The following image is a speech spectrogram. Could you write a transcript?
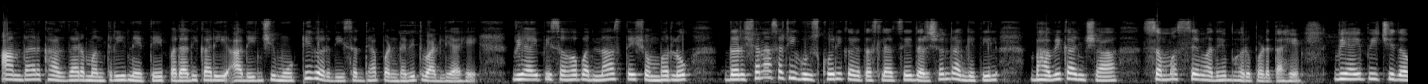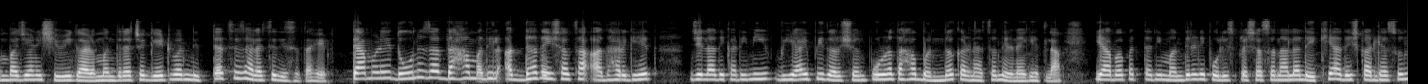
आमदार खासदार मंत्री नेते पदाधिकारी आदींची मोठी गर्दी सध्या पंढरीत वाढली आहे. व्ही आय पीसह पन्नास ते शंभर लोक दर्शनासाठी घुसखोरी करत असल्याचे दर्शन रांगेतील भाविकांच्या समस्येमध्ये भर पडत आहे. व्ही आय पीची दंबाजी आणि शिवीगाळ मंदिराच्या गेटवर नित्याचे झाल्याचे दिसत आहे. त्यामुळे दोन हजार दहामधील अध्यादेशाचा आधार घेत जिल्हाधिकाऱ्यांनी व्ही आय पी दर्शन पूर्णतः बंद करण्याचा निर्णय घेतला. याबाबत त्यांनी मंदिर आणि पोलीस प्रशासनाला लेखी आदेश काढले असून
